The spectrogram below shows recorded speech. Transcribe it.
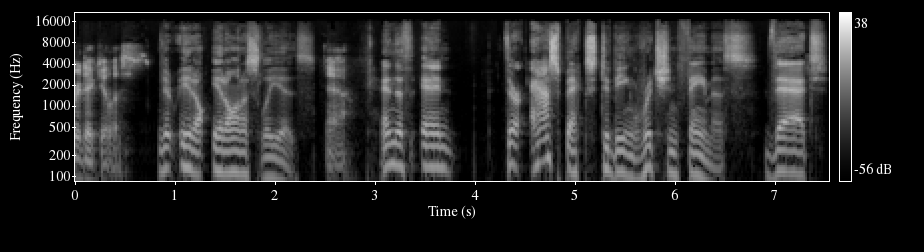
ridiculous. It, it it honestly is. Yeah. And the and there are aspects to being rich and famous that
